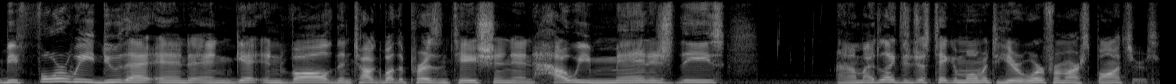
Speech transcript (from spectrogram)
before we do that and and get involved and talk about the presentation and how we manage these, um, I'd like to just take a moment to hear a word from our sponsors.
